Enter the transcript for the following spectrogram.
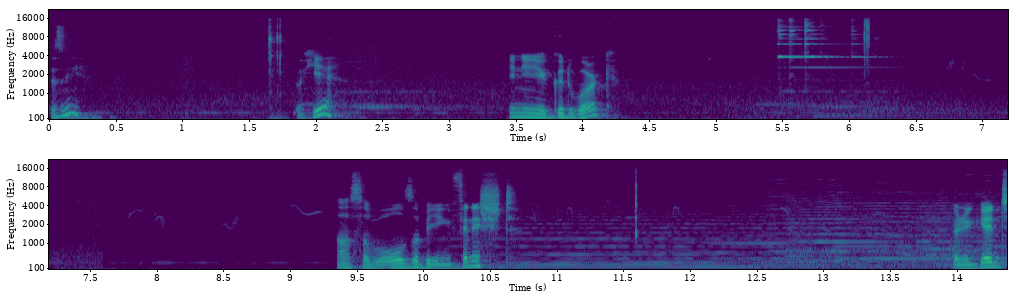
is he? So here. Continue your good work. Castle walls are being finished. Very good.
